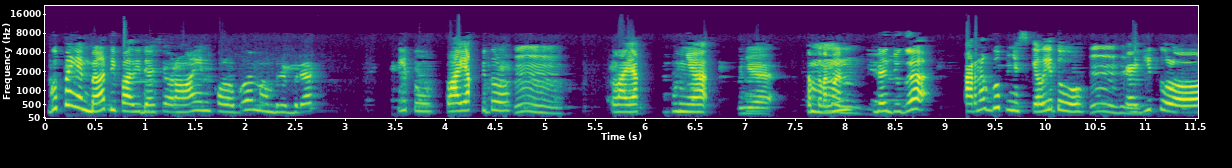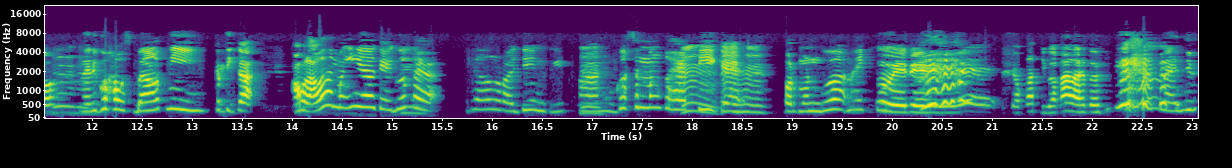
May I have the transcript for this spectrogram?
gue pengen banget divalidasi orang lain kalau gue emang bener-bener itu layak gitu loh hmm layak punya punya temen, Temen, ya. dan juga karena gue punya skill itu Mhm. kayak gitu loh Mhm. nah gue haus banget nih ketika awal-awal emang iya kayak gue Hmm. kayak ya lo rajin gitu kan gue seneng tuh happy Mhm, kayak mhm. hormon gue naik tuh Wih, deh. coklat juga kalah tuh lanjut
